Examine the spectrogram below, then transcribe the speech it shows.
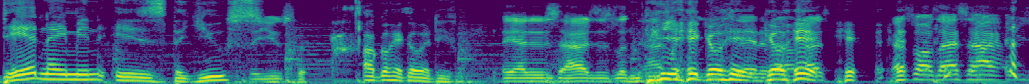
dead naming is the use The use of Oh, go ahead, go ahead, Diesel. Yeah, I just I just looked. I, Yeah, go ahead, go ahead. that's why I was asking how you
